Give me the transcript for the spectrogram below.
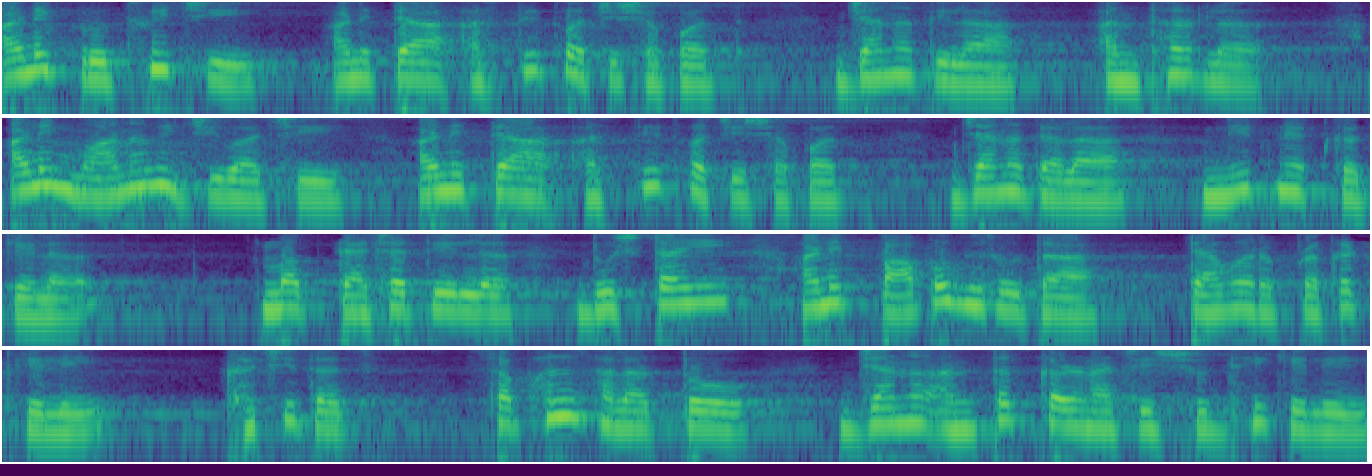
आणि पृथ्वीची आणि त्या अस्तित्वाची शपथ ज्यानं तिला अंथरलं आणि मानवी जीवाची आणि त्या अस्तित्वाची शपथ ज्यानं त्याला नीटनेटकं केलं. मग त्याच्यातील दुष्टाई आणि पापभिरुता त्यावर प्रकट केली खचितच सफल झाला तो ज्यानं अंतःकरणाची शुद्धी केली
